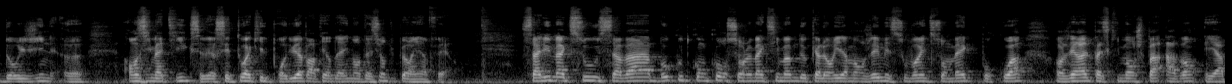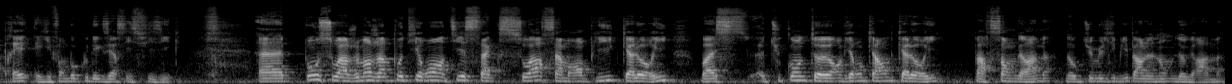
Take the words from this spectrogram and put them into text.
d'origine enzymatique. C'est-à-dire c'est toi qui le produis à partir de l'alimentation, tu peux rien faire. Salut Maxou, ça va? Beaucoup de concours sur le maximum de calories à manger, mais souvent ils sont maigres. Pourquoi? En général parce qu'ils mangent pas avant et après et qu'ils font beaucoup d'exercices physiques. Euh, bonsoir, je mange un potiron entier chaque soir, ça me remplit. Calories, bah, tu comptes euh, environ 40 calories par 100 grammes, donc tu multiplies par le nombre de grammes.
